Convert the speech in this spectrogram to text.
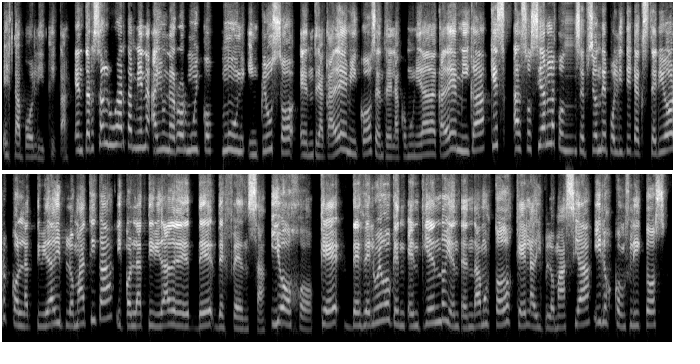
esta política. En tercer lugar, también hay un error muy común, incluso entre académicos, entre la comunidad académica, que es asociar la concepción de política exterior con la actividad diplomática y con la actividad de, defensa. Y ojo, que desde luego que entiendo y entendamos todos que la diplomacia y los conflictos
